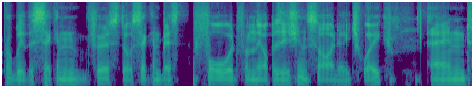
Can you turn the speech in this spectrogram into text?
probably the second, first or second best forward from the opposition side each week. And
